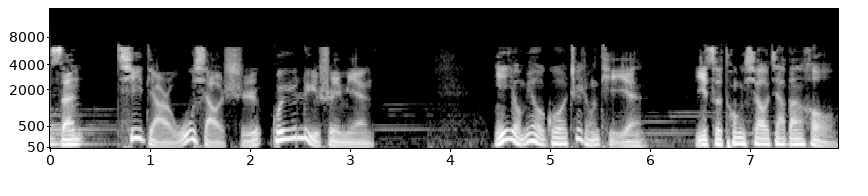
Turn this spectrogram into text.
三七点五小时规律睡眠，你有没有过这种体验？一次通宵加班后，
